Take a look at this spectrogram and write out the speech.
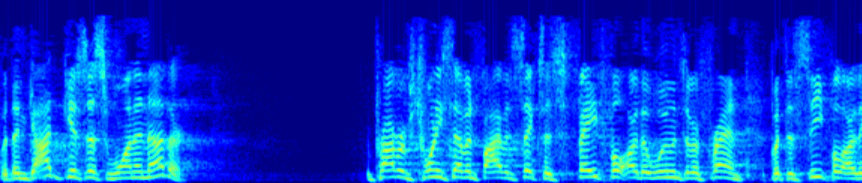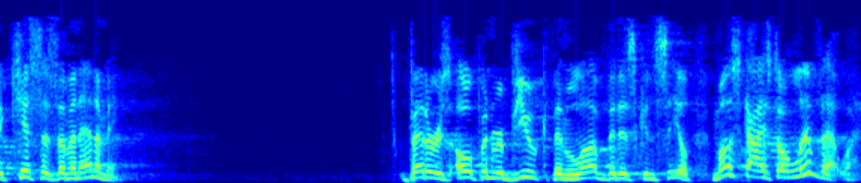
But then God gives us one another. Proverbs 27, 5 and 6 says, Faithful are the wounds of a friend, but deceitful are the kisses of an enemy. Better is open rebuke than love that is concealed. Most guys don't live that way.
